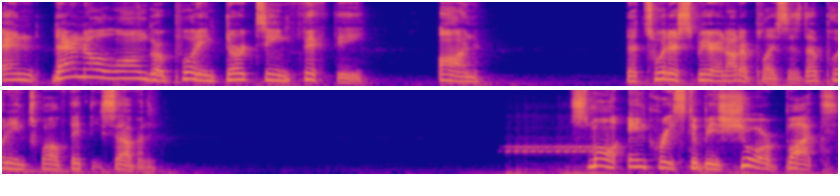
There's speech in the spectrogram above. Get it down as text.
And they're no longer putting 1350 on the Twitter sphere and other places. They're putting 1257. Small increase to be sure, but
